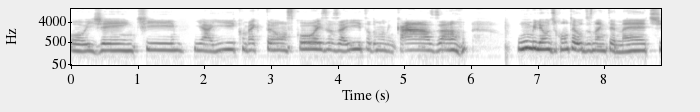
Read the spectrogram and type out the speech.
Oi, gente! E aí, como é que estão as coisas aí? Todo mundo em casa? Um milhão de conteúdos na internet,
